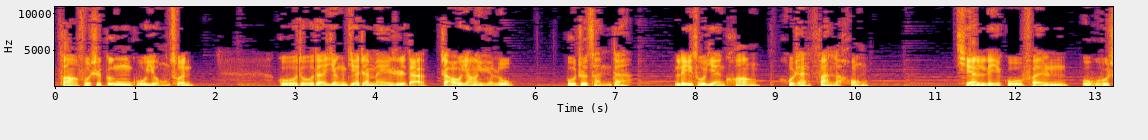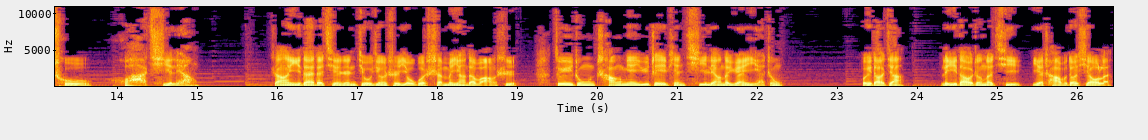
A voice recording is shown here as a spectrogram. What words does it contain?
仿佛是亘古永存，孤独地迎接着每日的朝阳雨露。不知怎的，李素眼眶忽然泛了红。千里孤坟，无处话凄凉。上一代的亲人究竟是有过什么样的往事，最终长眠于这片凄凉的原野中？回到家，李道正的气也差不多消了。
